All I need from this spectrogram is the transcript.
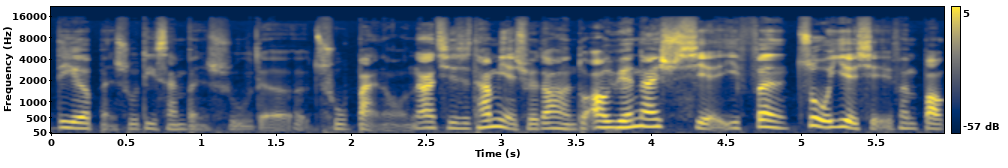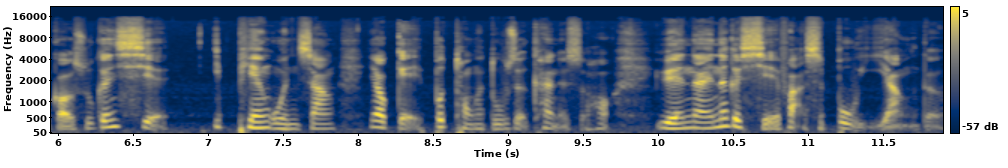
第二本书、第三本书的出版哦。那其实他们也学到很多哦，原来写一份作业、写一份报告书跟写。一篇文章要给不同的读者看的时候，原来那个写法是不一样的。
